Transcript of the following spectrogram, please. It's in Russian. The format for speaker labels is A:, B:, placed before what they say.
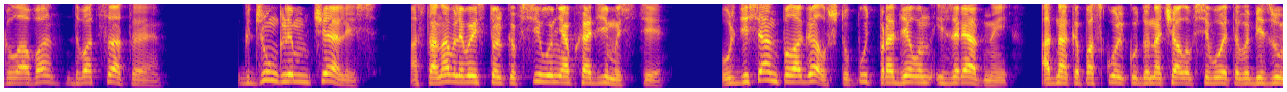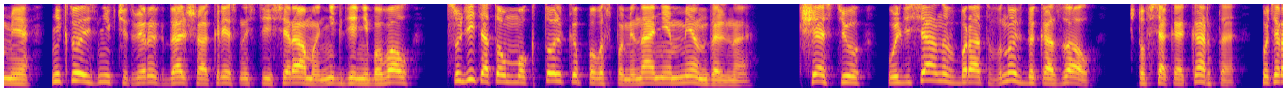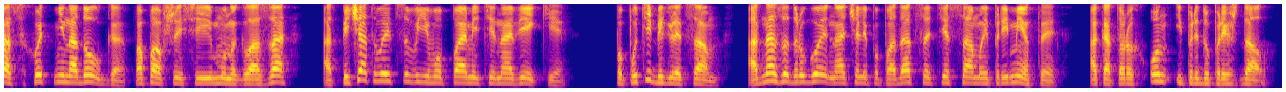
A: Глава 20. К джунглям мчались, останавливаясь только в силу необходимости. Ульдисян полагал, что путь проделан изрядный, однако поскольку до начала всего этого безумия никто из них четверых дальше окрестностей Серама нигде не бывал, судить о том мог только по воспоминаниям Мендельна. К счастью, Ульдисянов брат вновь доказал, что всякая карта, хоть раз, хоть ненадолго, попавшаяся ему на глаза – отпечатывается в его памяти навеки. По пути беглецам одна за другой начали попадаться те самые приметы, о которых он и предупреждал.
